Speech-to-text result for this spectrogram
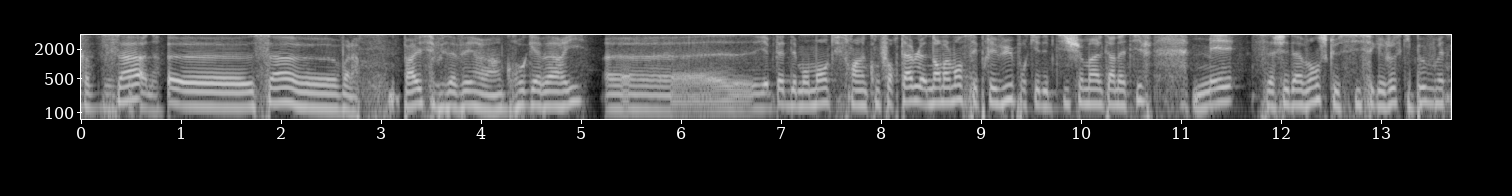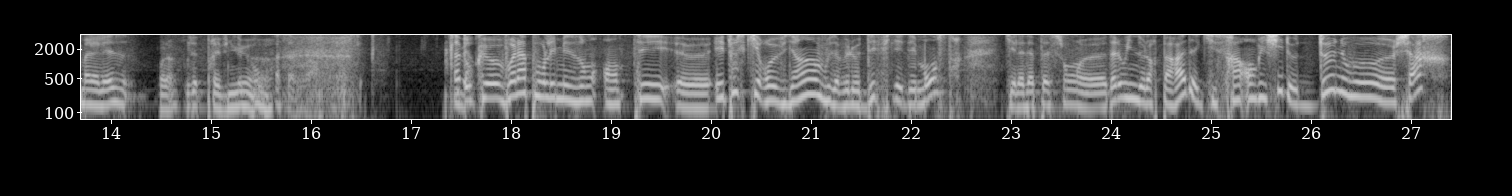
Comme Ça, euh, ça, euh, voilà. Pareil, si vous avez un gros gabarit, euh, il y a peut-être des moments qui seront inconfortables. Normalement, c'est prévu pour qu'il y ait des petits chemins alternatifs, mais sachez d'avance que si c'est quelque chose qui peut vous mettre mal à l'aise, voilà, vous êtes C'est prévenu. bon. euh. Donc euh, voilà pour les maisons hantées euh, et tout ce qui revient. Vous avez le défilé des monstres, qui est l'adaptation euh, d'Halloween de leur parade, qui sera enrichi de deux nouveaux chars.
